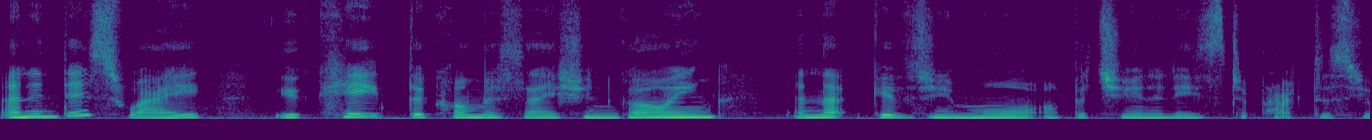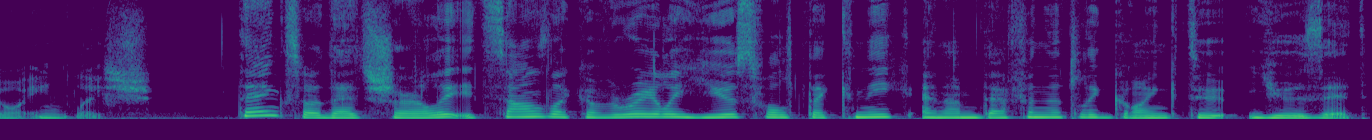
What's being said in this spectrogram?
And in this way, you keep the conversation going, and that gives you more opportunities to practice your English. Thanks for that, Shirley. It sounds like a really useful technique, and I'm definitely going to use it.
